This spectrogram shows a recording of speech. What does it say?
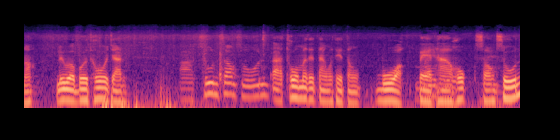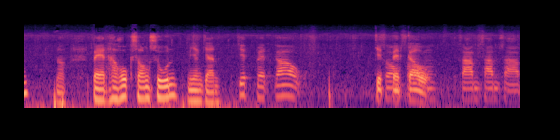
เนาะหรือว่าเบอร์โทรจันอ่าศูนย์สองศูนย์อ่าโทรมาแต่ต่างประเทศต้องบวก85620 เนาะ85620มีหยังจันเจ็ดแปดเก้า789สามสามสาม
